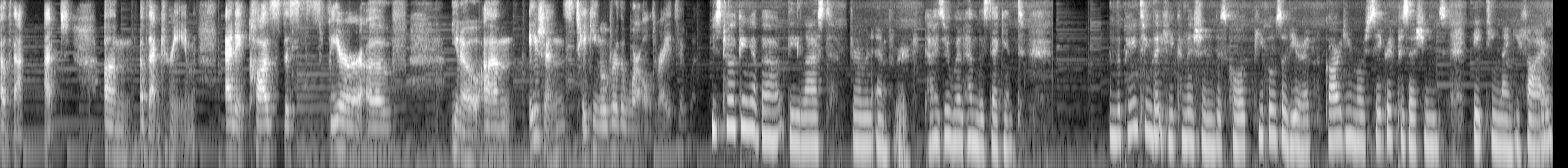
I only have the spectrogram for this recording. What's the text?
of that um, of that dream, and it caused this fear of, you know, um, Asians taking over the world, right? So, He's talking about the last German emperor, Kaiser Wilhelm II and the painting that he commissioned is called Peoples of Europe Guard Your Most Sacred Possessions, 1895.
